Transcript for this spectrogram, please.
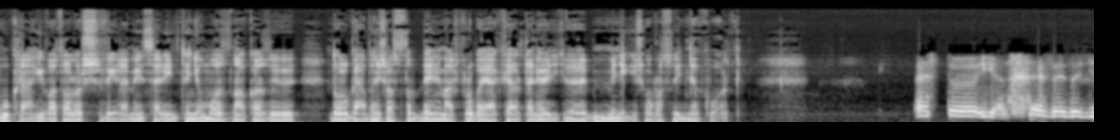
ukrán hivatalos vélemény szerint nyomoznak az ő dolgában, és azt a benyomást próbálják kelteni, hogy mindig is orosz ügynök volt. Ezt igen, ez, ez egy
